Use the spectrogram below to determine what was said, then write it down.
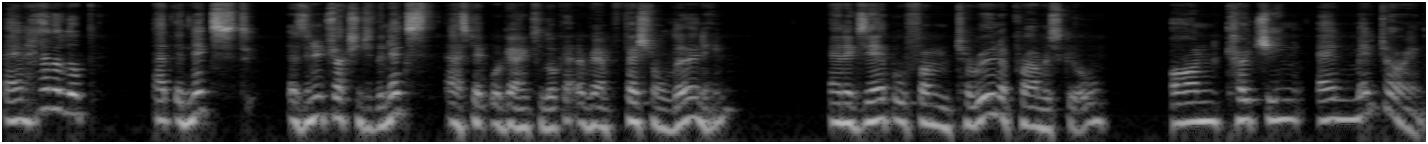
and have a look at the next, as an introduction to the next aspect we're going to look at around professional learning, an example from Taruna Primary School on coaching and mentoring.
